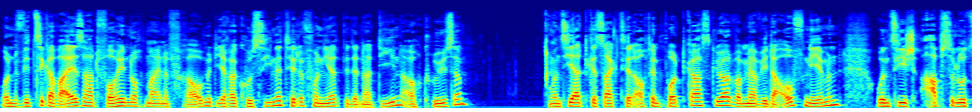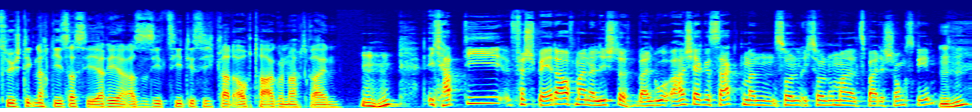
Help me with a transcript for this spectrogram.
Und witzigerweise hat vorhin noch meine Frau mit ihrer Cousine telefoniert, mit der Nadine, auch Grüße. Und sie hat gesagt, sie hat auch den Podcast gehört, weil wir wieder aufnehmen. Und sie ist absolut süchtig nach dieser Serie. Also sie zieht die sich gerade auch Tag und Nacht rein. Mhm. Ich habe die für später auf meiner Liste, weil du hast ja gesagt, man soll, ich soll noch mal eine zweite Chance geben. Mhm,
